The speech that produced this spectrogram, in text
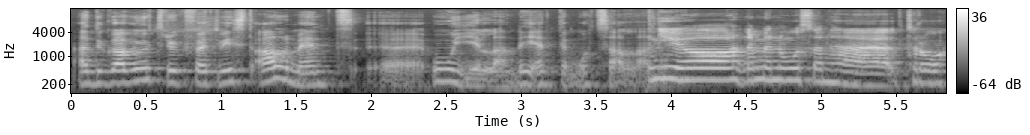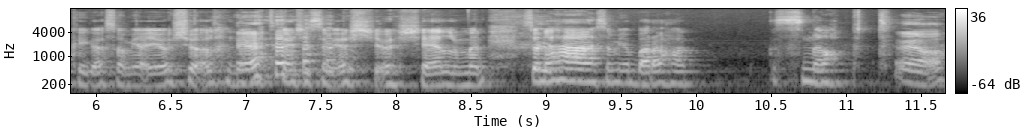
att du gav uttryck för ett visst allmänt eh, ogillande gentemot sallad. Ja, nej men nog sån här tråkiga som jag gör själv, det inte kanske som jag gör själv men såna här som jag bara har snabbt Ja.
